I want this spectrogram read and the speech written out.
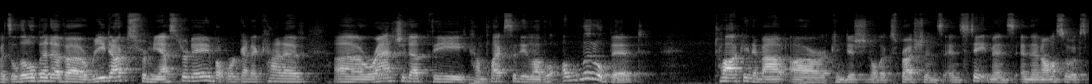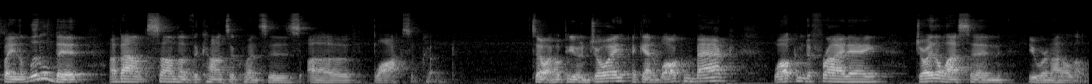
It's a little bit of a redux from yesterday, but we're going to kind of uh, ratchet up the complexity level a little bit talking about our conditional expressions and statements, and then also explain a little bit about some of the consequences of blocks of code. So I hope you enjoy. Again, welcome back. Welcome to Friday. Enjoy the lesson. You are not alone.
